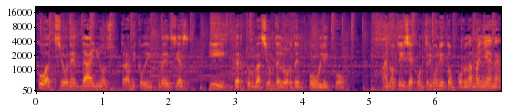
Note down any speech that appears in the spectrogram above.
coacciones, daños, tráfico de influencias y perturbación del orden público. Más noticias con Tribunito por la mañana.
